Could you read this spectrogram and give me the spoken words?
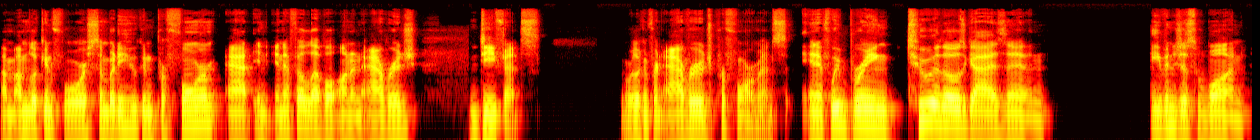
I'm, I'm looking for somebody who can perform at an NFL level on an average defense. We're looking for an average performance. And if we bring two of those guys in, even just one,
